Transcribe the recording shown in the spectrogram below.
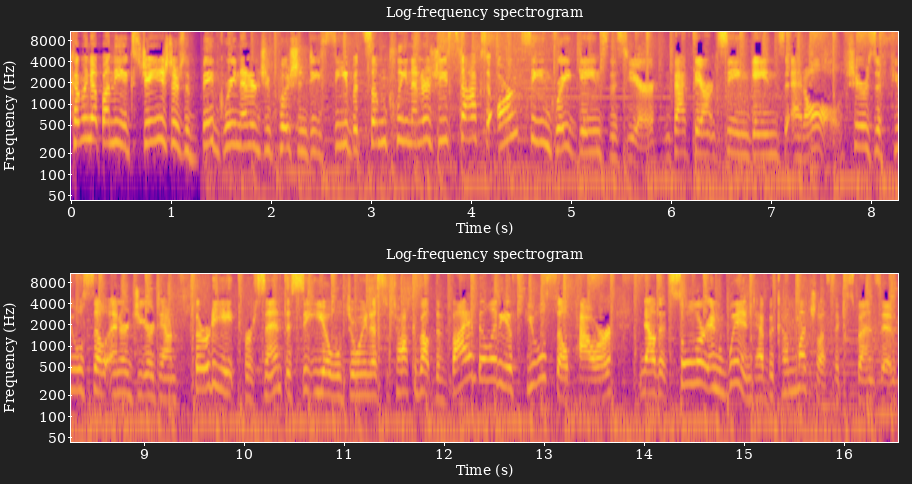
Coming up on the exchange, there's a big green energy push in DC, but some clean energy stocks aren't seeing great gains this year. In fact, they aren't seeing gains at all. Shares of fuel cell energy are down 38%. The CEO will join us to talk about the viability of fuel cell power now that solar and wind have become much less expensive.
